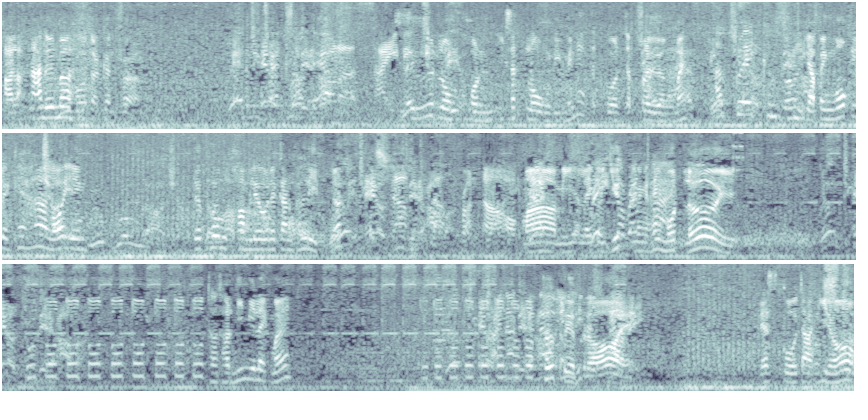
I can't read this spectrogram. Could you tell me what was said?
เอาละน้าเดินมา Order confirmed. Enemy tanks out there. ซื้อลงคนอีกสักโลงดีไหมเนี่ยแต่กลัวจะเปลืองไหม Upgrade อย่า complete. ไปงกเลยแค่ 500 เองเพื่อเพิ่มความเร็วในการผลิตนะอ่าออกมามีอะไรก็ยึดมันให้หมดเลยตู้ตู้ตู้ตู้ตู้ตู้ตู้ตู้ตู้แถวๆนี้มีเหล็กไหมตู้ตู้ตู้ตู้ตู้ตู้ตู้ตู้ตู้เรียบร้อย let's go จ้าพี่น้อง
